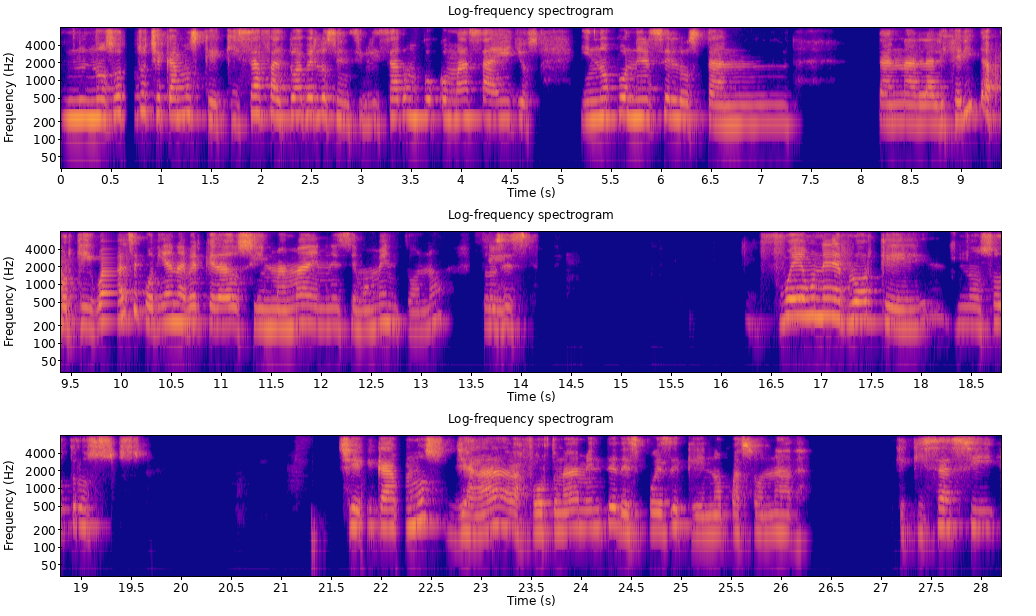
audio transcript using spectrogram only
nosotros checamos que quizá faltó haberlo sensibilizado un poco más a ellos y no ponérselos tan tan a la ligerita, porque igual se podían haber quedado sin mamá en ese momento, ¿no? Entonces, fue un error que nosotros checamos ya afortunadamente después de que no pasó nada, que quizás sí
